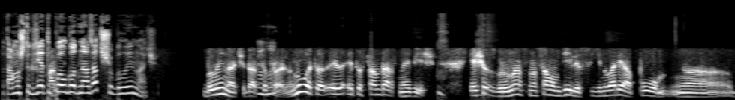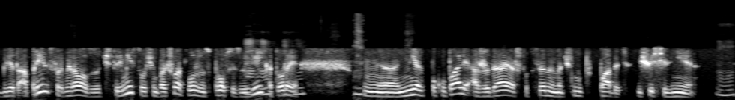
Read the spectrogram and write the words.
Потому что где-то а... полгода назад еще было иначе. Было иначе, да, все угу. правильно. Ну, это, это, это стандартная вещь. Я еще раз говорю, у нас на самом деле с января по э, где-то апрель сформировался за 4 месяца очень большой отложенный спрос из людей, угу, которые угу. Э, не покупали, ожидая, что цены начнут падать еще сильнее. Угу.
